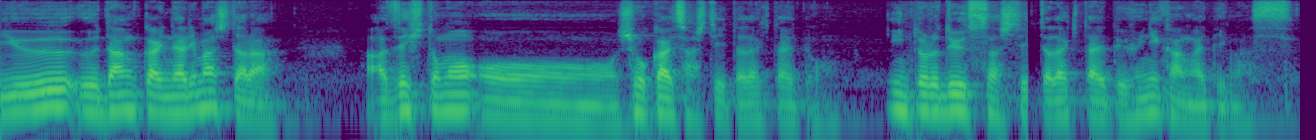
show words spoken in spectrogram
いう段階になりましたらぜひとも紹介させていただきたいとイントロデュースさせていただきたいというふうに考えています。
